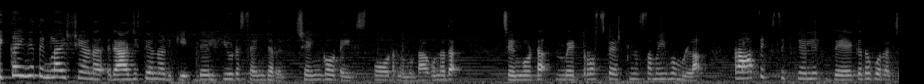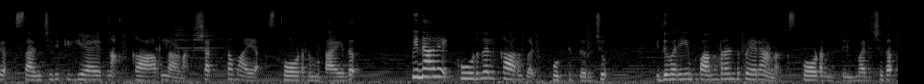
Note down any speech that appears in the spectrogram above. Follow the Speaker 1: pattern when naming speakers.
Speaker 1: ഇക്കഴിഞ്ഞ തിങ്കളാഴ്ചയാണ് രാജ്യത്തെ നടുക്കി ഡൽഹിയുടെ സെന്ററിൽ ചെങ്കോട്ടയിൽ സ്ഫോടനമുണ്ടാകുന്നത് ചെങ്കോട്ട മെട്രോ സ്റ്റേഷന് സമീപമുള്ള ട്രാഫിക് സിഗ്നലിൽ വേഗത കുറച്ച് സഞ്ചരിക്കുകയായിരുന്ന കാറിലാണ് ശക്തമായ സ്ഫോടനമുണ്ടായത്. പിന്നാലെ കൂടുതൽ കാറുകൾ പൊട്ടിത്തെറിച്ചു. ഇതുവരെയും പന്ത്രണ്ട് പേരാണ് സ്ഫോടനത്തിൽ മരിച്ചത്.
